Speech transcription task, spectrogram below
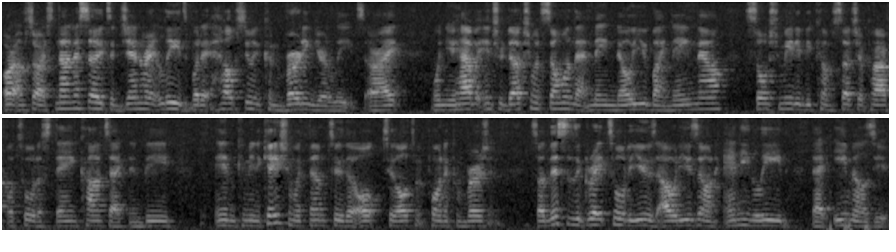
or I'm sorry, it's not necessarily to generate leads, but it helps you in converting your leads. All right. When you have an introduction with someone that may know you by name now, social media becomes such a powerful tool to stay in contact and be in communication with them to the to the ultimate point of conversion. So this is a great tool to use. I would use it on any lead that emails you.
